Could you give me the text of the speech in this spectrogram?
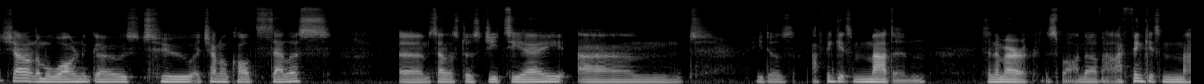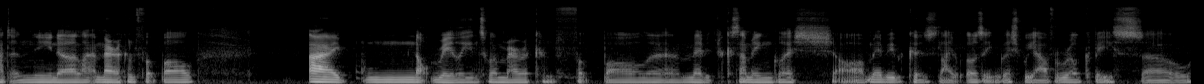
shout out number one goes to a channel called Cellus. Um, Cellus does GTA and he does, I think it's Madden. It's an American sport, I know that. I think it's Madden, you know, like American football. I'm not really into American football. Uh, maybe it's because I'm English, or maybe because like us English we have rugby. So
